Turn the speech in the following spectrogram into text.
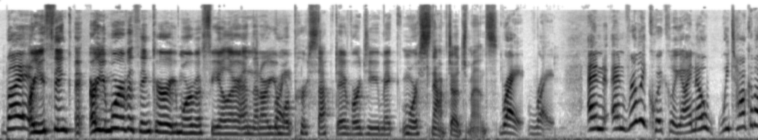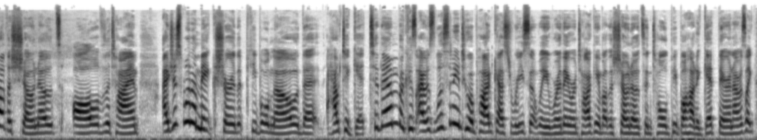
But are you think are you more of a thinker? Are you more of a feeler? And then are you more perceptive or do you make more snap judgments? Right, right. And and really quickly, I know we talk about the show notes all of the time. I just want to make sure that people know that how to get to them because I was listening to a podcast recently where they were talking about the show notes and told people how to get there and I was like,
